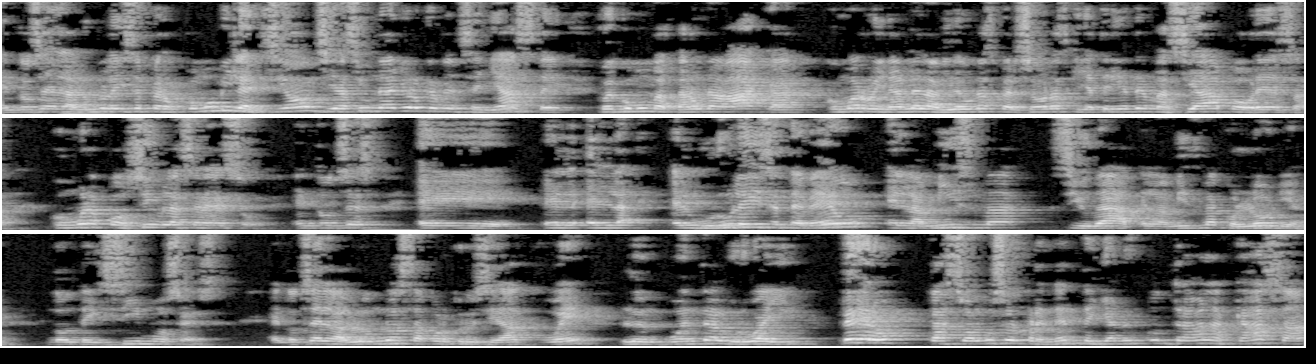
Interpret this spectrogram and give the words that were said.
Entonces el alumno le dice, pero ¿cómo mi lección? Si hace un año lo que me enseñaste fue cómo matar una vaca, cómo arruinarle la vida a unas personas que ya tenían demasiada pobreza. ¿Cómo era posible hacer eso? Entonces eh, el, el, el gurú le dice, te veo en la misma ciudad, en la misma colonia donde hicimos eso. Entonces el alumno hasta por curiosidad fue, lo encuentra al gurú ahí, pero pasó algo sorprendente, ya no encontraban la casa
